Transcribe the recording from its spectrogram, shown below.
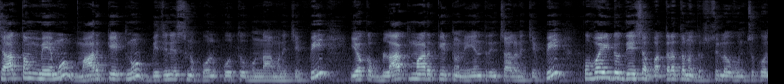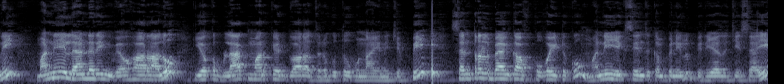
శాతం మేము మార్కెట్ను బిజినెస్ను కోల్పోతూ ఉన్నామని చెప్పి ఈ యొక్క బ్లాక్ మార్కెట్ను నియంత్రించాలని చెప్పి కువైట్ దేశ భద్రతను దృష్టిలో ఉంచుకొని మనీ ల్యాండరింగ్ వ్యవహారాలు ఈ యొక్క బ్లాక్ మార్కెట్ ద్వారా జరుగుతూ ఉన్నాయని చెప్పి సెంట్రల్ బ్యాంక్ ఆఫ్ కువైట్కు మనీ ఎక్స్చేంజ్ కంపెనీలు ఫిర్యాదు చేశాయి.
